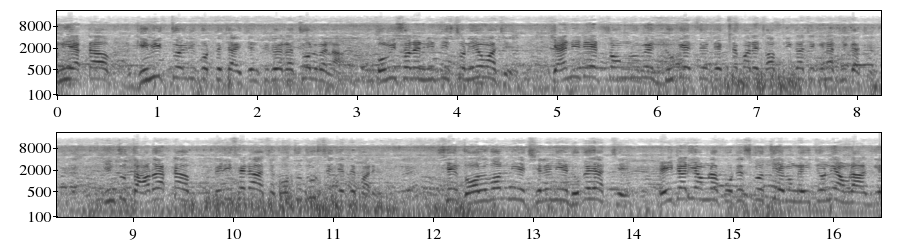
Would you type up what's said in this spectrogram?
উনি একটা গিমিক তৈরি করতে চাইছেন, কিন্তু এটা চলবে না। কমিশনের নির্দিষ্ট নিয়ম আছে ক্যান্ডিডেট সংরুমে ঢুকে সে দেখতে পারে সব ঠিক আছে কিনা ঠিক আছে। কিন্তু তারও একটা পেরিফেরা আছে কত দূর সে যেতে পারে? সে দলবল নিয়ে ছেলে নিয়ে ঢুকে যাচ্ছে এইটারই আমরা প্রোটেস্ট করছি এবং এই জন্যই আমরা আজকে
